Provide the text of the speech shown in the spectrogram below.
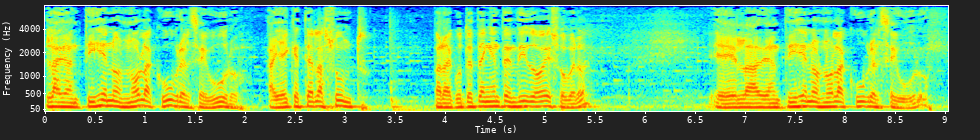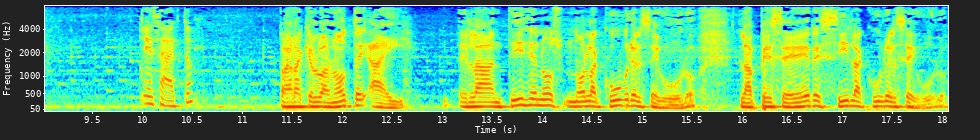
La de antígenos no la cubre el seguro. Ahí hay que estar el asunto. Para que usted tenga entendido eso, ¿verdad? Eh, la de antígenos no la cubre el seguro. Exacto. Para que lo anote ahí. La antígenos no la cubre el seguro. La PCR sí la cubre el seguro.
